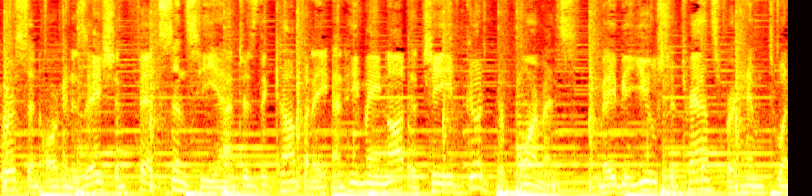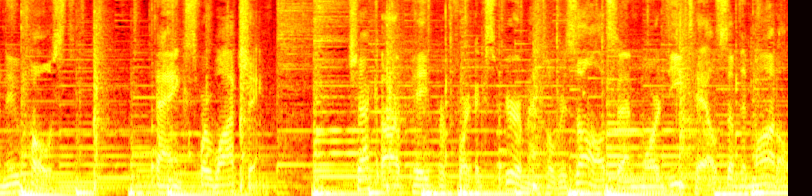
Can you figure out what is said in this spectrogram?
person-organization fit since he enters the company and he may not achieve good performance, maybe you should transfer him to a new post. Thanks for watching. Check our paper for experimental results and more details of the model.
